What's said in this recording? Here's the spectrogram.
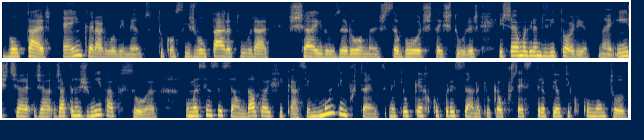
voltar a encarar o alimento, tu conseguires voltar a tolerar cheiros, aromas, sabores, texturas, isto já é uma grande vitória, não é? E isto já, já, já transmite à pessoa uma sensação de autoeficácia muito importante naquilo que é recuperação, naquilo que é o processo terapêutico como um todo.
